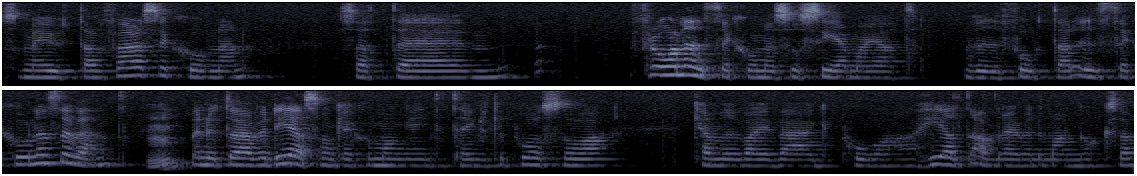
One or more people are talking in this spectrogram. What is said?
som är utanför sektionen. Så att eh, från I-sektionen så ser man ju att vi fotar I-sektionens event. Mm. Men utöver det som kanske många inte tänker på så kan vi vara iväg på helt andra evenemang också.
